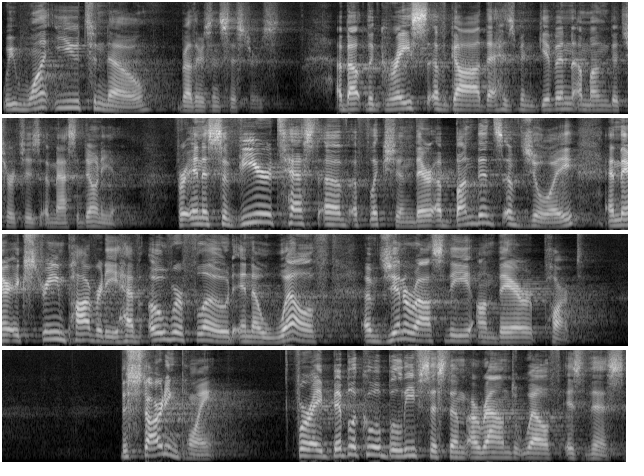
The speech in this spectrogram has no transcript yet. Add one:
We want you to know, brothers and sisters, about the grace of God that has been given among the churches of Macedonia. For in a severe test of affliction, their abundance of joy and their extreme poverty have overflowed in a wealth of generosity on their part. The starting point for a biblical belief system around wealth is this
